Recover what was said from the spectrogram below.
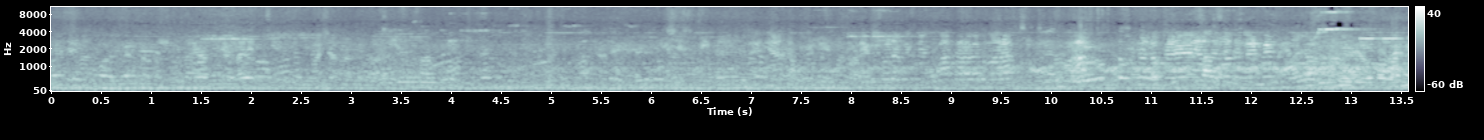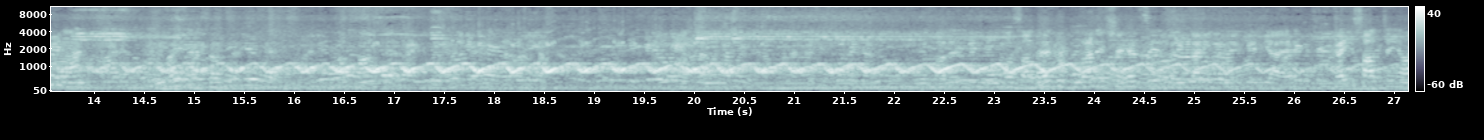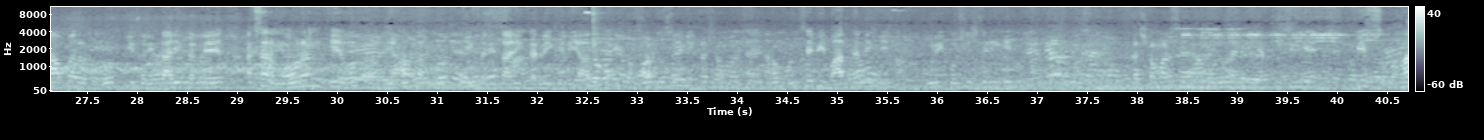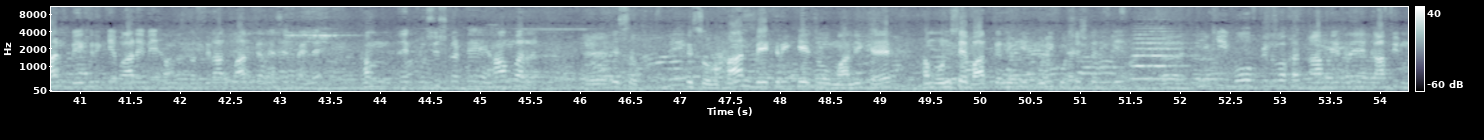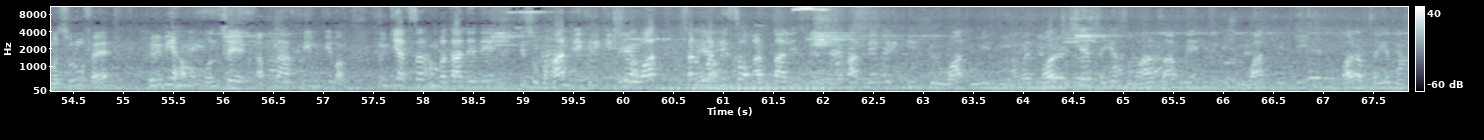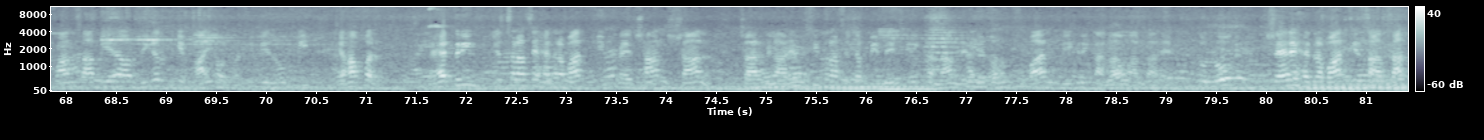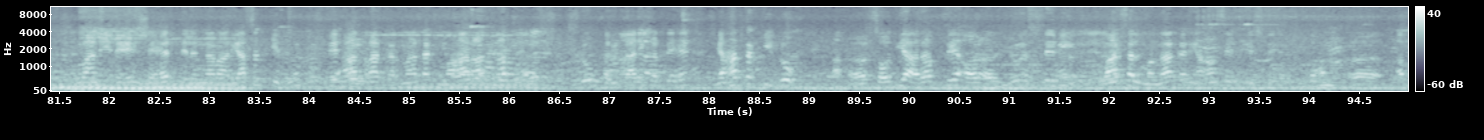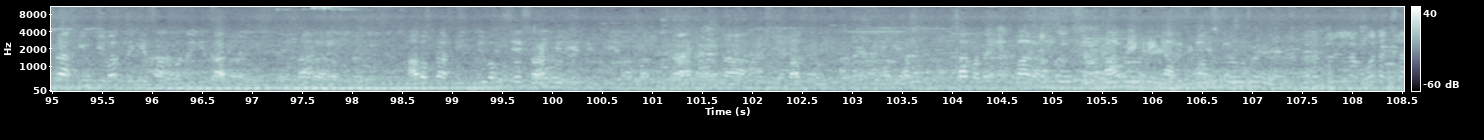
साहब है जो पुराने शहर से खरीदारी करने के लिए आए हैं। कई साल से यहाँ पर रोड की खरीदारी करते हैं। अक्सर मोहरम के वक्त यहाँ पर रोड की खरीदारी करने के लिए आते हैं। और दूसरे भी कस्टमर्स हैं। हम उनसे भी बात करने की पूरी कोशिश करेंगे। कस्टमर्स हैं हम उनसे भी ये पूछेंगे कि सुबहान बेकरी के बारे में हम तफसीत बात करने से पहले हम एक कोशिश करते हैं यहाँ पर इस सुबहान बेकरी के जो मालिक है, हम उनसे बात करने की पूरी कोशिश करेंगे। क्योंकि वो फिल वक्त आप देख रहे हैं काफ़ी मसरूफ़ है, फिर भी हम उनसे अपना कीमती वक्त क्योंकि अक्सर हम बता देते हैं कि सुबहान बेकरी की शुरुआत सन उन्नीस सौ अड़तालीस में सुबहान बेकरी की शुरुआत हुई थी। और जिसे सैयद सुबहान साहब ने इसकी शुरुआत की थी। और अब सैयद इरफान साहब भी है और दीगर उनके भाई और भतीजे लोग भी यहाँ पर बेहतरीन, जिस तरह से हैदराबाद की पहचान शान चार मीनार है, उसी तरह से जब भी बेकरी का नाम लेते हैं तो सुबान बेकरी का नाम आता है। तो लोग शहर हैदराबाद के साथ साथ पुराने नए शहर, तेलंगाना, रियासत के दूर से आंध्रा कर्नाटक महाराष्ट्र से लोग खरीदारी करते हैं। यहाँ तक कि लोग सऊदी अरब से और यूएस से भी पार्सल मंगाकर यहाँ से भेजते हैं। तो हम अपना कीमती वक्त देंगे सर बताइए आप अपना वक्त एक साल के लिए बताइए बेकरी रिस्पॉन्स बहुत अच्छा।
